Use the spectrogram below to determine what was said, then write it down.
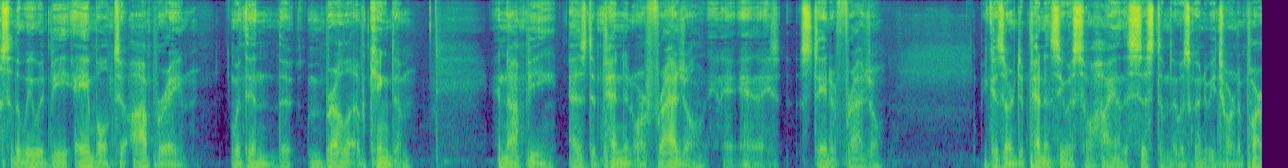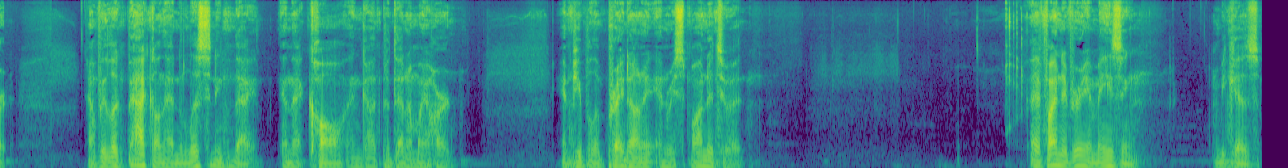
so that we would be able to operate within the umbrella of kingdom and not be as dependent or fragile in a, in a state of fragile because our dependency was so high on the system that was going to be torn apart. Now, if we look back on that and listening to that and that call, and God put that on my heart, and people have prayed on it and responded to it, I find it very amazing because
